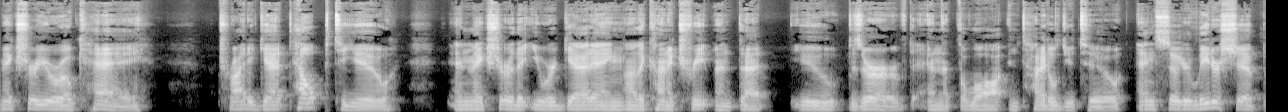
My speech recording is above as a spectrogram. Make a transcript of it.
make sure you're okay, try to get help to you, and make sure that you were getting uh, the kind of treatment that you deserved and that the law entitled you to. And so your leadership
